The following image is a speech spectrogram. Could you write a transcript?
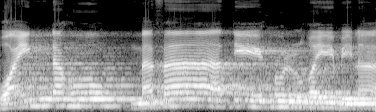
وعنده مفاتيح الغيب لا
